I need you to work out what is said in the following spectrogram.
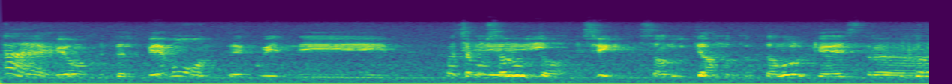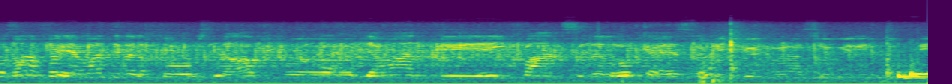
Ah, del, ecco. Del Piemonte, quindi Facciamo un eh, saluto. Sì, salutiamo tutta l'orchestra, Tutto lo staff gli amanti della lo staff, eh, Eh. gli amanti e i fans dell'orchestra che ci vengono a seguire tutti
